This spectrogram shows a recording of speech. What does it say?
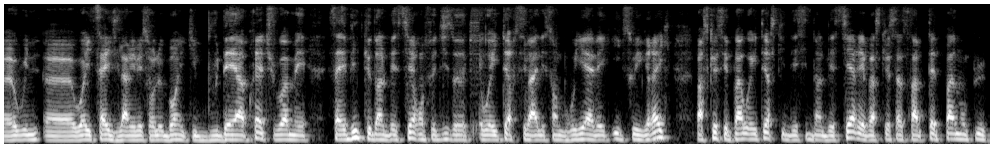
euh, euh, Whiteside il arrivait sur le banc et qu'il boudait après, tu vois. Mais ça évite que dans le vestiaire on se dise ok Waiters il va aller s'embrouiller avec X ou Y parce que c'est pas Waiters qui décide dans le vestiaire et parce que ça sera peut-être pas non plus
